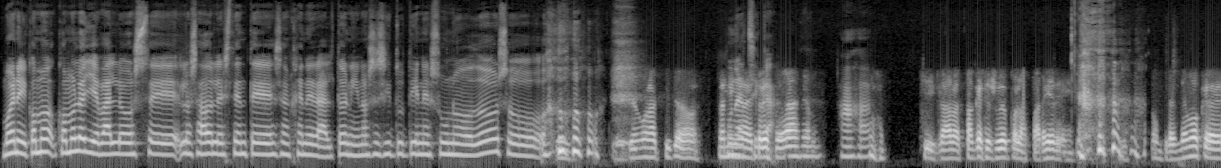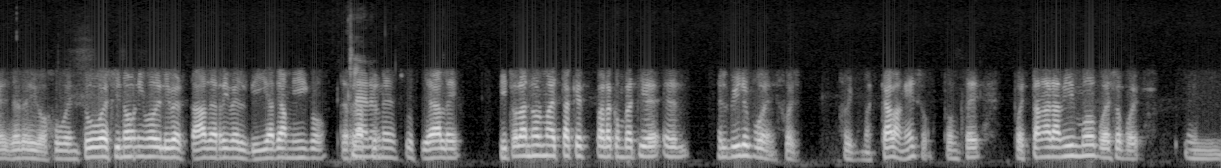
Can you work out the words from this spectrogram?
Bueno, ¿y cómo, cómo lo llevan los, eh, los adolescentes en general, Tony? No sé si tú tienes uno o dos o... tengo una chica, una niña de 13 años. Ajá. Sí, claro, hasta que se sube por las paredes. Comprendemos que, ya te digo, juventud es sinónimo de libertad, de rebeldía, de amigos, de relaciones sociales y todas las normas estas que para combatir el, el virus, pues, pues, pues marcaban eso. Entonces, pues están ahora mismo, pues eso, pues, mm,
